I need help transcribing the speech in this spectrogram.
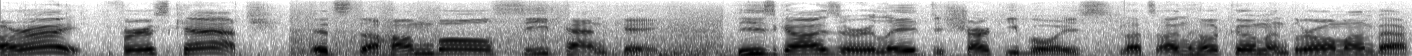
All right, first catch. It's the Humble Sea Pancake. These guys are related to Sharky Boys. Let's unhook them and throw them on back.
